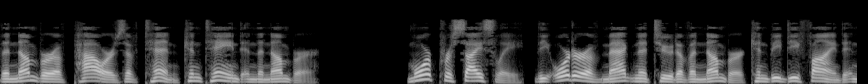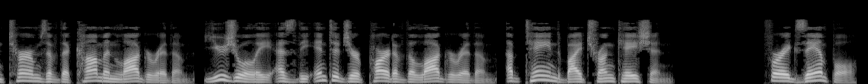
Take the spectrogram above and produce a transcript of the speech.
the number of powers of 10 contained in the number. More precisely, the order of magnitude of a number can be defined in terms of the common logarithm, usually as the integer part of the logarithm, obtained by truncation. For example,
